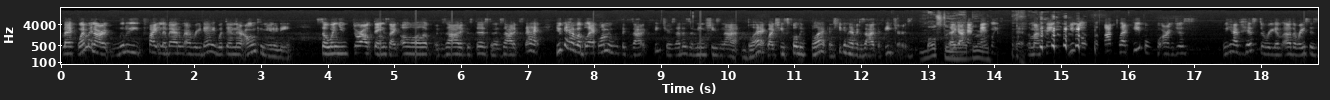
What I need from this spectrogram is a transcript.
black women are literally fighting a battle every day within their own community. So when you throw out things like, oh, well, exotic is this and exotic is that, you can have a black woman with exotic features. That doesn't mean she's not black. Like she's fully black and she can have exotic features. Most of Like y'all have do. family. My family, you know, a lot of black people aren't just. We have history of other races,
